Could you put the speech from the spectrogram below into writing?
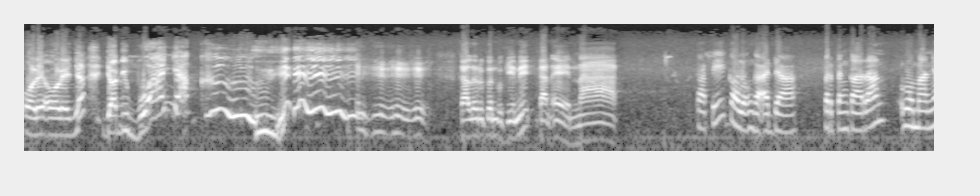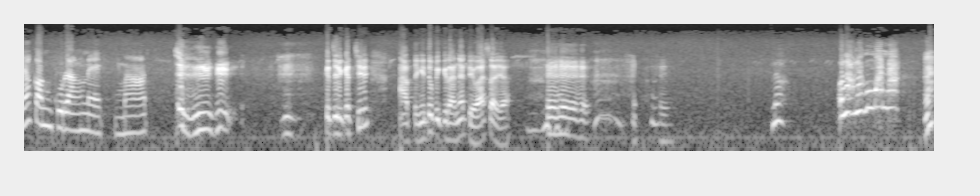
Oleh-olehnya jadi banyak. Kalau rukun begini kan enak. Tapi kalau nggak ada pertengkaran, rumahnya kan kurang nikmat. Kecil-kecil, Ating itu pikirannya dewasa ya. Loh, oleh-olehmu mana? Hah?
